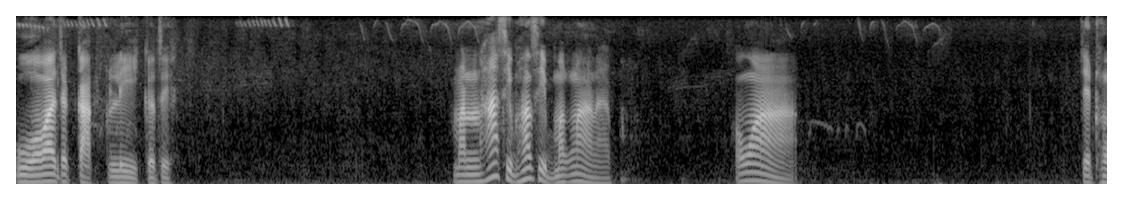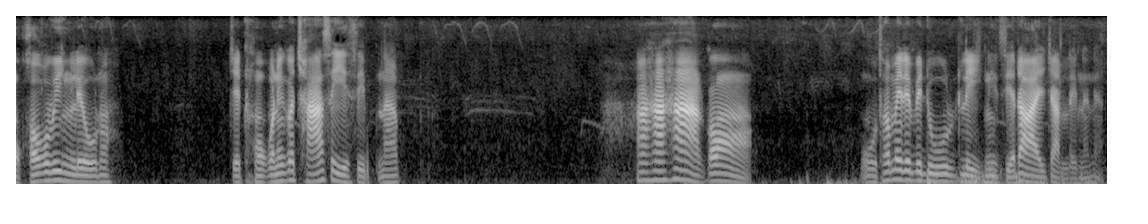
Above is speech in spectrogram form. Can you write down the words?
กลัวว่าจะกักลีกกันสิ มันห้าสิบห้าสิบมาก ๆ นะครับ เพราะว่าเจ็ดหกเขาก็วิ่งเร็วเนาะเจ็ดหกวันนี้ก็ช้าสี่สิบนะครับห้าห้าห้าก็ โอ้ถ้าไม่ได้ไปดูหลีกนี่เสียดายจัดเลยนะเนี่ย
